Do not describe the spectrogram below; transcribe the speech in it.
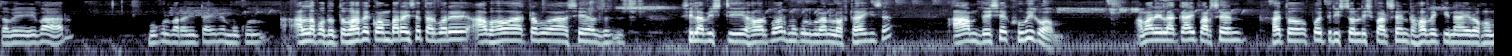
তবে এবার মুকুল বাড়ানির টাইমে মুকুল আল্লাহ প্রদত্তভাবে কম বাড়াইছে, তারপরে আবহাওয়া একটা শিলাবৃষ্টি হওয়ার পর মুকুলগুলান নষ্ট হয়ে গেছে। আম দেশে খুবই কম। আমার এলাকায় পার্সেন্ট হয়তো পঁয়ত্রিশ, চল্লিশ পার্সেন্ট হবে কি না এরকম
